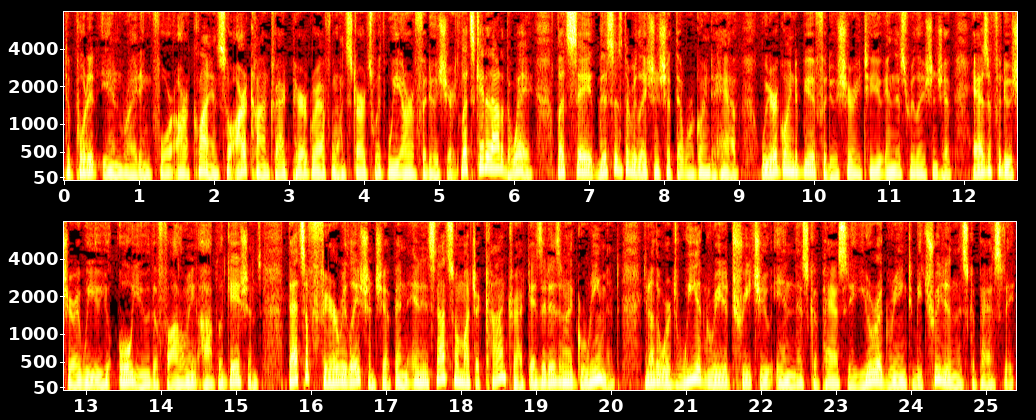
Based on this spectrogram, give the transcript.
to put it in writing for our clients. So our contract, paragraph one, starts with We are a fiduciary. Let's get it out of the way. Let's say this is the relationship that we're going to have. We are going to be a fiduciary to you in this relationship. As a fiduciary, we owe you the following obligations. That's a fair relationship. And, and it's not so much a contract as it is an agreement. In other words, we agree to treat you in this capacity. You're agreeing to be treated in this capacity.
